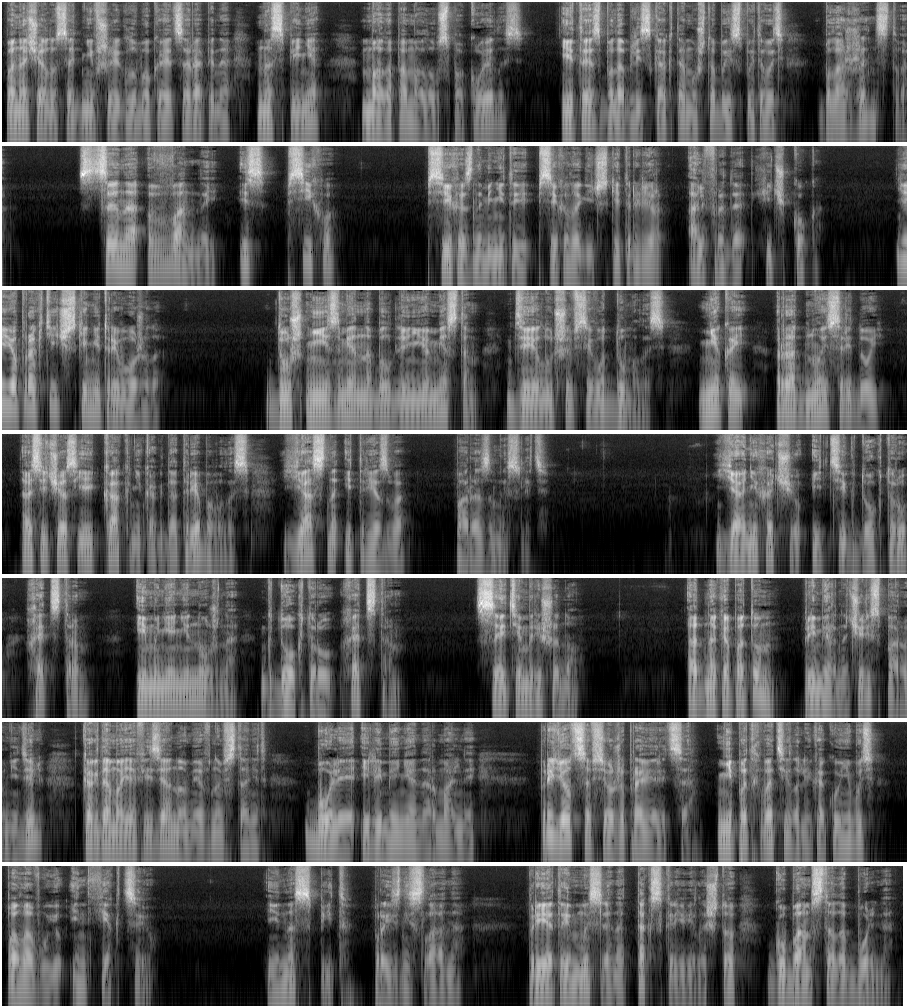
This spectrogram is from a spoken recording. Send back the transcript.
Поначалу соднившая глубокая царапина на спине мало-помалу успокоилась, и Тесс была близка к тому, чтобы испытывать блаженство. Сцена в ванной из «Психо». «Психо» – знаменитый психологический триллер Альфреда Хичкока. Ее практически не тревожило. Душ неизменно был для нее местом, где ей лучше всего думалось, некой родной средой, а сейчас ей как никогда требовалось ясно и трезво поразмыслить. Я не хочу идти к доктору Хедстром, и мне не нужно к доктору Хедстром. С этим решено. Однако потом, примерно через пару недель, когда моя физиономия вновь станет более или менее нормальной, придется все же провериться, не подхватила ли какую-нибудь половую инфекцию. «Инна спит», — произнесла она. При этой мысли она так скривилась, что губам стало больно.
